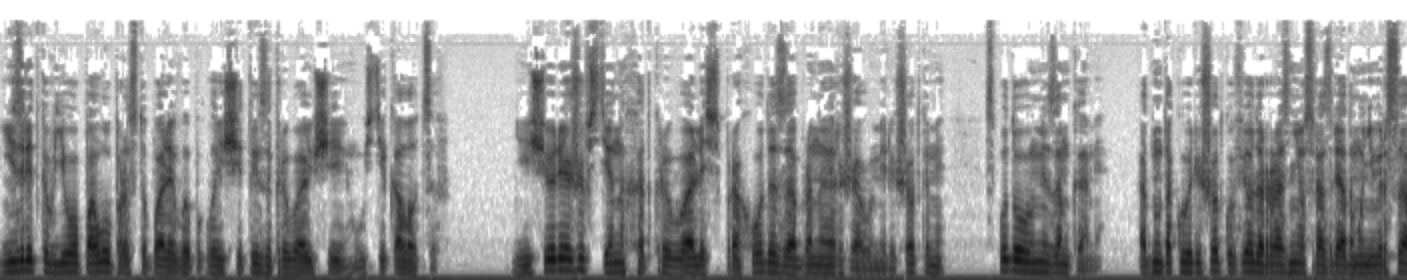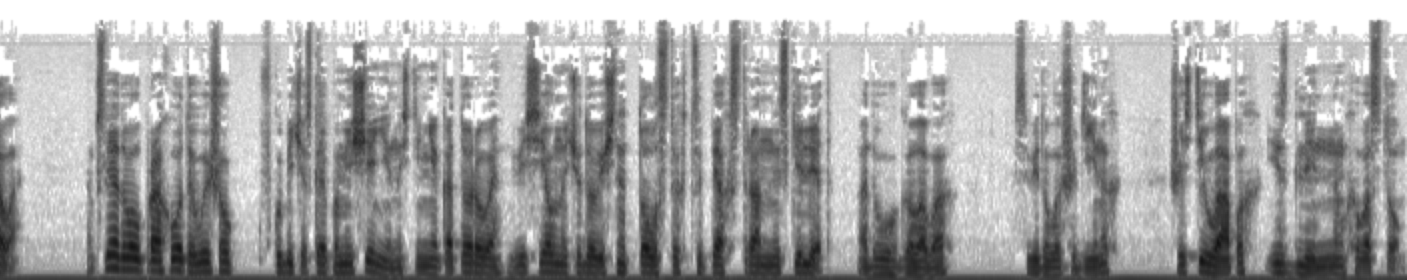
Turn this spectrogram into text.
Изредка в его полу проступали выпуклые щиты, закрывающие устья колодцев. Еще реже в стенах открывались проходы, забранные ржавыми решетками, с пудовыми замками. Одну такую решетку Федор разнес разрядом универсала. Обследовал проход и вышел в кубическое помещение, на стене которого висел на чудовищно толстых цепях странный скелет о двух головах, с виду лошадиных, шести лапах и с длинным хвостом.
